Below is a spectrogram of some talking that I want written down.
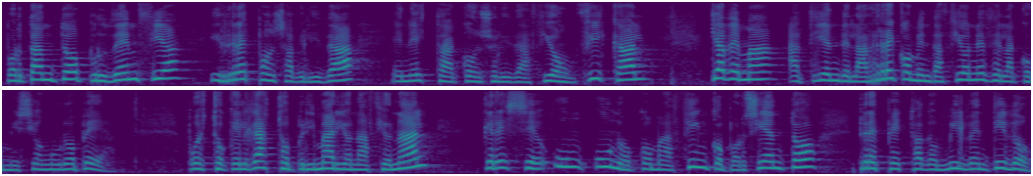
Por tanto, prudencia y responsabilidad en esta consolidación fiscal, que además atiende las recomendaciones de la Comisión Europea, puesto que el gasto primario nacional crece un 1,5% respecto a 2022,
